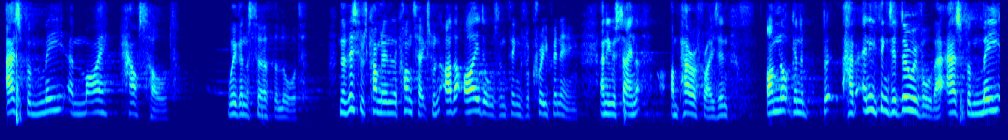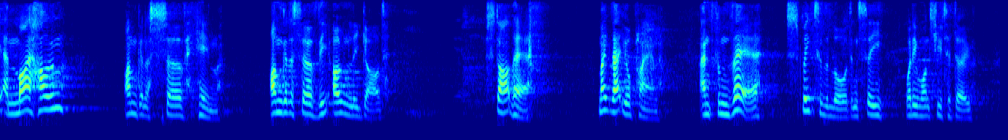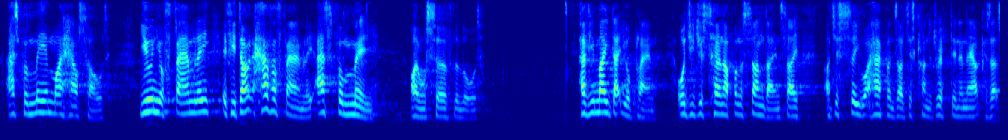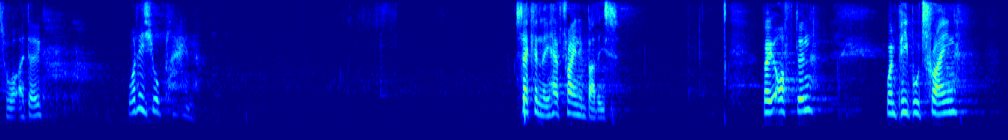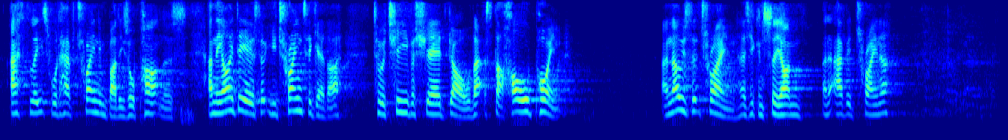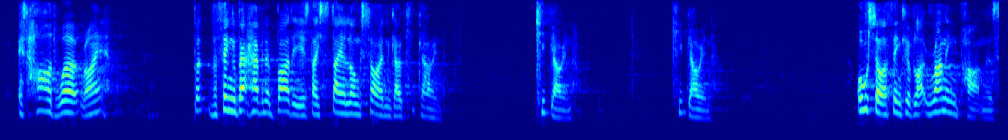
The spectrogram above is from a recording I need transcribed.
As for me and my household, we're going to serve the Lord. Now, this was coming in the context when other idols and things were creeping in. And he was saying, I'm paraphrasing, I'm not going to have anything to do with all that. As for me and my home, I'm going to serve him. I'm going to serve the only God. Start there. Make that your plan. And from there, Speak to the Lord and see what He wants you to do. As for me and my household, you and your family, if you don't have a family, as for me, I will serve the Lord. Have you made that your plan? Or do you just turn up on a Sunday and say, I'll just see what happens, I'll just kind of drift in and out because that's what I do? What is your plan? Secondly, have training buddies. Very often, when people train, athletes would have training buddies or partners. And the idea is that you train together to achieve a shared goal. That's the whole point. And those that train, as you can see, I'm an avid trainer. It's hard work, right? But the thing about having a buddy is they stay alongside and go, keep going. Keep going. Keep going. Also, I think of like running partners.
